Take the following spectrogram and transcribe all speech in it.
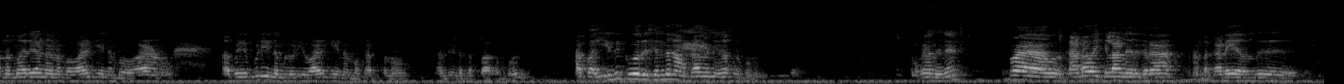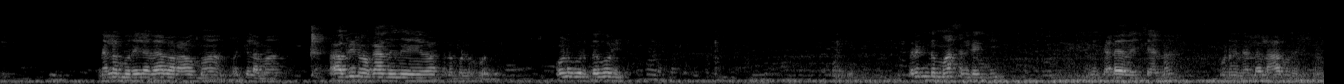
அந்த மாதிரியான நம்ம வாழ்க்கையை நம்ம வாழணும். அப்போ எப்படி நம்மளுடைய வாழ்க்கையை நம்ம கடத்தணும் அப்படின்றத பார்க்கும்போது அப்போ இதுக்கு ஒரு சிந்தனை உட்காந்து யோசனை பண்ணணும் உட்காந்துன்னு இப்போ ஒரு கடை வைக்கலான்னு இருக்கிறேன். அந்த கடையை வந்து நல்ல முறையில் வியாபாரம் ஆகுமா? வைக்கலாமா? அப்படின்னு உட்காந்துன்னு யோசனை பண்ணும்போது உனக்கு ஒரு தகவல். ரெண்டு மாதம் கழிச்சு நீ கடை வச்சான்னா உனக்கு நல்ல லாபம் கிடைக்கும்.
